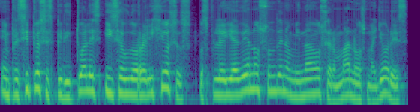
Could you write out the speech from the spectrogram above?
en principios espirituales y pseudo-religiosos. Los pleiadianos son denominados hermanos mayores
